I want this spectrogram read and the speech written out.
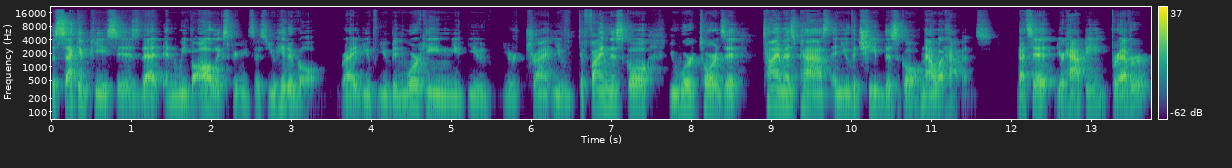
The second piece is that, and we've all experienced this, you hit a goal, right? You've, you've been working, you, you, you're trying, you define this goal, you work towards it, time has passed and you've achieved this goal. Now what happens? That's it? You're happy forever?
